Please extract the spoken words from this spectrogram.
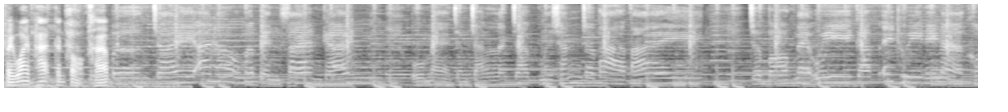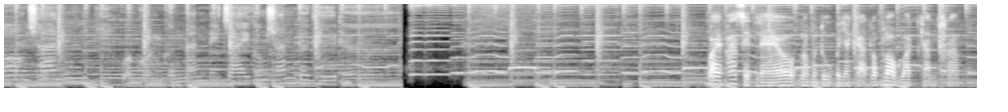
ไปไหว้พระกันต่อครับฉันจะพาไป จะบอกแม่อุ้ยกับไอ้ทุยในหน้าของฉัน ว่าคนคนนั้นในใจของฉันก็คือเธอ ไหว้พระเสร็จแล้วเรามาดูบรรยากาศรอบๆวัดกันครับ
